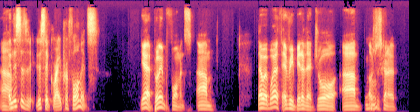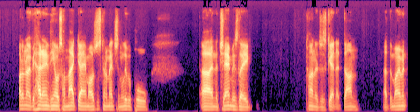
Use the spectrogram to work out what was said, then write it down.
um, and this is this is a great performance. Yeah, brilliant performance. Um, they were worth every bit of their draw. Um, I was Mhm. just gonna, I don't know if you had anything else on that game. I was just gonna mention Liverpool, uh, in the Champions League, kind of just getting it done at the moment.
